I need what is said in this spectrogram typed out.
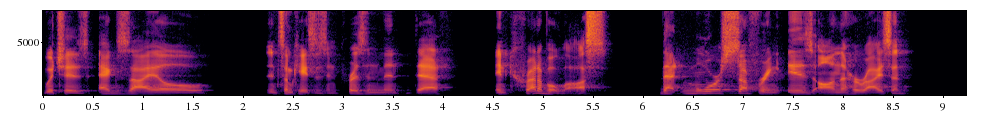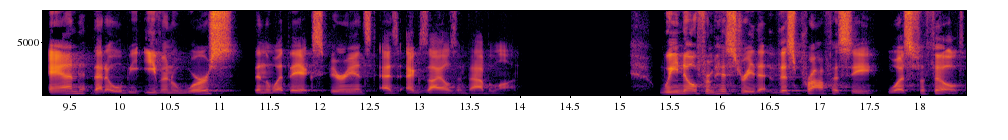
which is exile, in some cases imprisonment, death, incredible loss, that more suffering is on the horizon, and that it will be even worse than what they experienced as exiles in Babylon we know from history that this prophecy was fulfilled.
